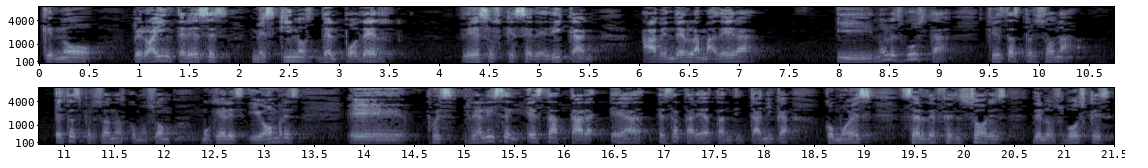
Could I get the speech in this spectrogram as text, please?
que no, pero hay intereses mezquinos del poder, de esos que se dedican a vender la madera y no les gusta que estas personas, estas personas como son mujeres y hombres, eh, pues realicen esta tarea, esta tarea tan titánica como es ser defensores de los bosques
